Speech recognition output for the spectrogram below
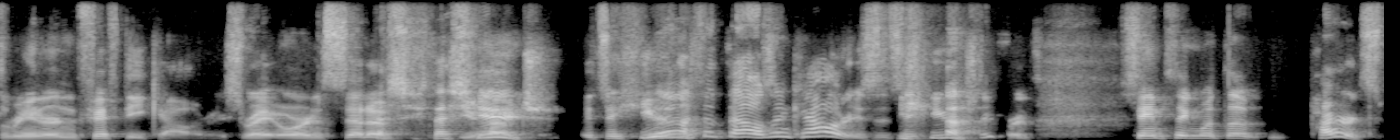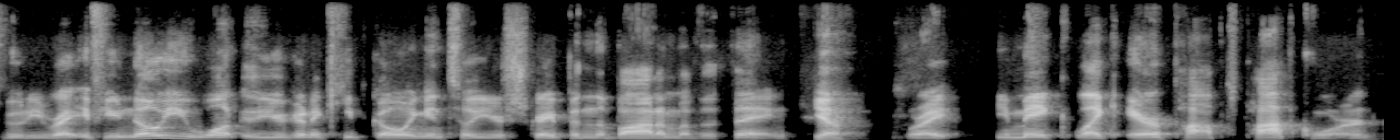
three hundred and fifty calories, right? Or instead of that's, that's huge. Have, it's a huge. Yeah. That's a thousand calories. It's a huge yeah. difference. Same thing with the pirate's booty, right? If you know you want, you're going to keep going until you're scraping the bottom of the thing. Yep. Right. You make like air popped popcorn,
